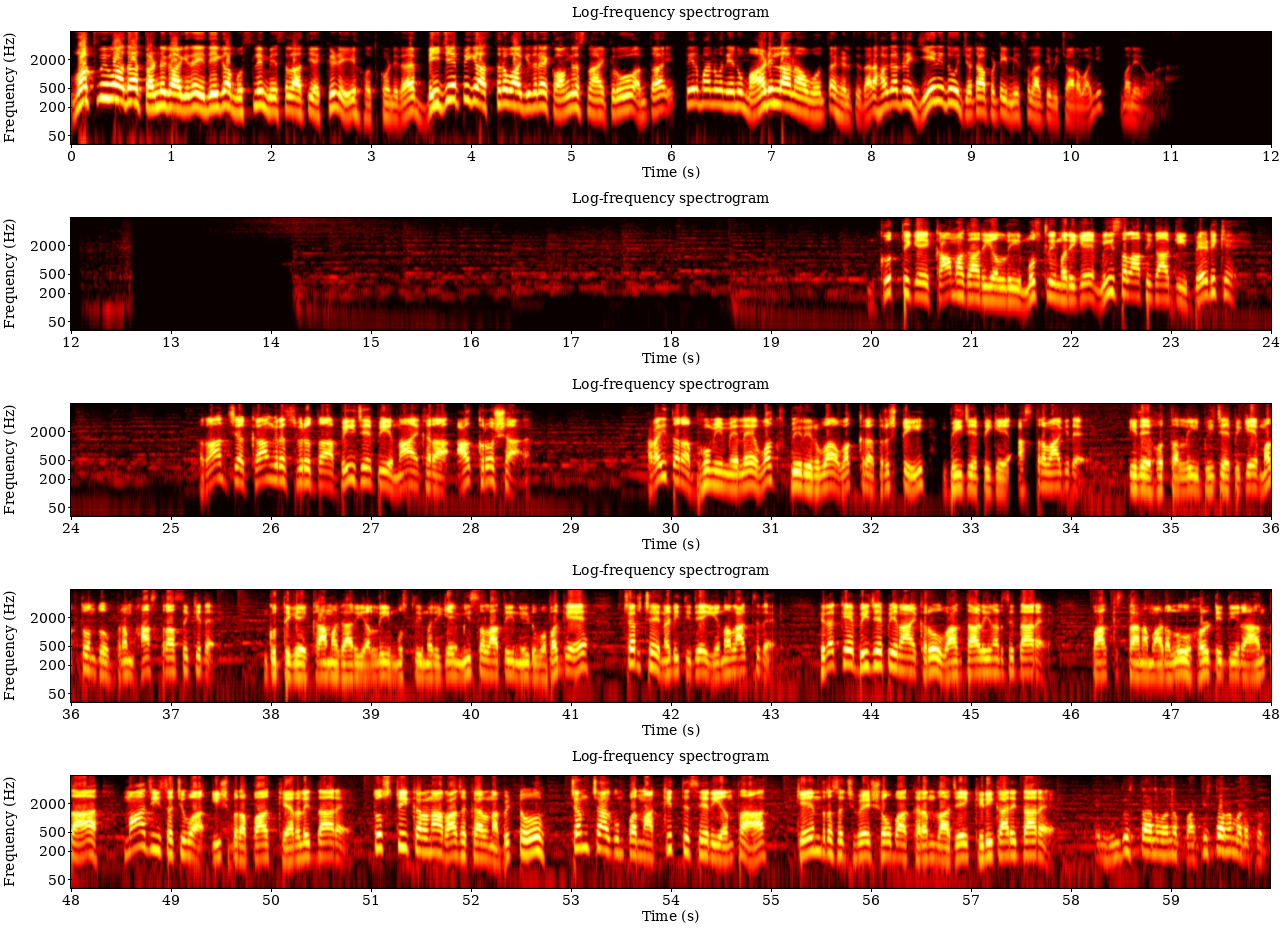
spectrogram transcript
ವಕ್ಫ್ ವಿವಾದ ತಣ್ಣಗಾಗಿದೆ. ಇದೀಗ ಮುಸ್ಲಿಂ ಮೀಸಲಾತಿಯ ಕಿಡಿ ಹೊತ್ಕೊಂಡಿದೆ. ಬಿಜೆಪಿಗೆ ಅಸ್ತ್ರವಾಗಿದ್ರೆ ಕಾಂಗ್ರೆಸ್ ನಾಯಕರು ಅಂತ ತೀರ್ಮಾನವನ್ನೇನು ಮಾಡಿಲ್ಲ ನಾವು ಅಂತ ಹೇಳ್ತಿದ್ದಾರೆ. ಹಾಗಾದ್ರೆ ಏನಿದು ಜಟಾಪಟಿ ಮೀಸಲಾತಿ ವಿಚಾರವಾಗಿ? ಮನೆ ನೋಡೋಣ. ಗುತ್ತಿಗೆ ಕಾಮಗಾರಿಯಲ್ಲಿ ಮುಸ್ಲಿಮರಿಗೆ ಮೀಸಲಾತಿಗಾಗಿ ಬೇಡಿಕೆ. ರಾಜ್ಯ ಕಾಂಗ್ರೆಸ್ ವಿರುದ್ಧ ಬಿಜೆಪಿ ನಾಯಕರ ಆಕ್ರೋಶ. ರೈತರ ಭೂಮಿ ಮೇಲೆ ವಕ್ಫ್ ಬೀರಿರುವ ವಕ್ರ ದೃಷ್ಟಿ ಬಿಜೆಪಿಗೆ ಅಸ್ತ್ರವಾಗಿದೆ. ಇದೇ ಹೊತ್ತಲ್ಲಿ ಬಿಜೆಪಿಗೆ ಮತ್ತೊಂದು ಬ್ರಹ್ಮಾಸ್ತ್ರ ಸಿಕ್ಕಿದೆ. ಗುತ್ತಿಗೆ ಕಾಮಗಾರಿಯಲ್ಲಿ ಮುಸ್ಲಿಮರಿಗೆ ಮೀಸಲಾತಿ ನೀಡುವ ಬಗ್ಗೆ ಚರ್ಚೆ ನಡೀತಿದೆ ಎನ್ನಲಾಗ್ತಿದೆ. ಇದಕ್ಕೆ ಬಿಜೆಪಿ ನಾಯಕರು ವಾಗ್ದಾಳಿ ನಡೆಸಿದ್ದಾರೆ. ಪಾಕಿಸ್ತಾನ ಮಾಡಲು ಹೊರಟಿದ್ದೀರಾ ಅಂತ ಮಾಜಿ ಸಚಿವ ಈಶ್ವರಪ್ಪ ಕೇರಳಿದ್ದಾರೆ. ತುಷ್ಟೀಕರಣ ರಾಜಕಾರಣ ಬಿಟ್ಟು ಚಮಚಾ ಗುಂಪನ್ನ ಕಿತ್ತೆ ಸೇರಿ ಅಂತ ಕೇಂದ್ರ ಸಚಿವೆ ಶೋಭಾ ಕರಂದ್ಲಾಜೆ ಕಿಡಿಕಾರಿದ್ದಾರೆ. ಏನು ಹಿಂದೂಸ್ತಾನವನ್ನು ಪಾಕಿಸ್ತಾನ ಮಾಡಕ್ಕೆ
